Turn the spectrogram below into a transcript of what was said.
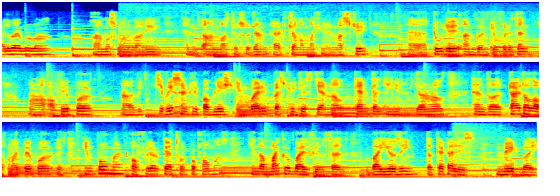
Hello everyone, I'm Osman Ghani and I'm master student at National University. Uh, today I'm going to present uh, a paper uh, which recently published in very prestigious journal Chemical Engineering Journal and the title of my paper is Improvement of Air Cathode Performance in the Microbial Fuel Cells by using the catalyst made by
